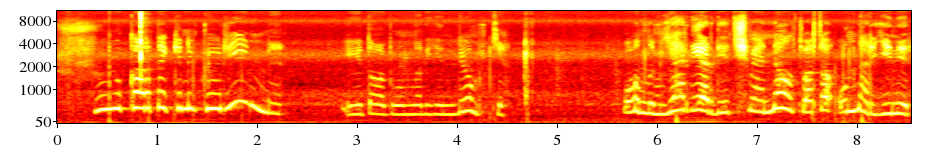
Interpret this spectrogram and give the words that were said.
Şu yukarıdakini göreyim mi? De abi onları yeniliyorum ki. Oğlum yer yerde yetişmeyen ne alt varsa onlar yenir.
